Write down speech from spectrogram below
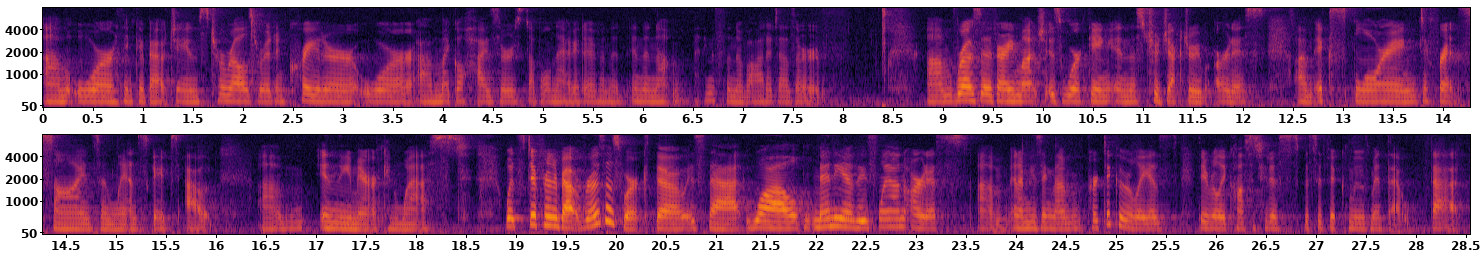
um, or think about James Turrell's Roden Crater, or um, Michael Heizer's Double Negative in the, in the, I think it's the Nevada desert. Um, Rosa very much is working in this trajectory of artists, um, exploring different signs and landscapes out um, in the American West. What's different about Rosa's work, though, is that while many of these land artists, um, and I'm using them particularly as they really constitute a specific movement that, that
